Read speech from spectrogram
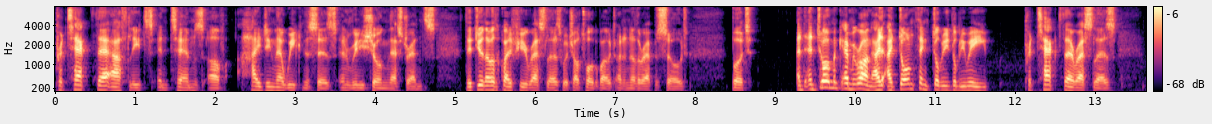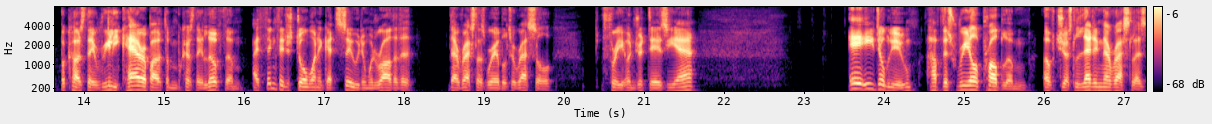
protect their athletes in terms of hiding their weaknesses and really showing their strengths. They do that with quite a few wrestlers, which I'll talk about on another episode. But and, and don't get me wrong, I, I don't think WWE protect their wrestlers because they really care about them because they love them. I think they just don't want to get sued and would rather that their wrestlers were able to wrestle 300 days a year. AEW have this real problem of just letting their wrestlers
